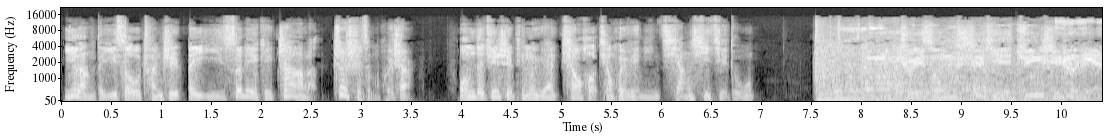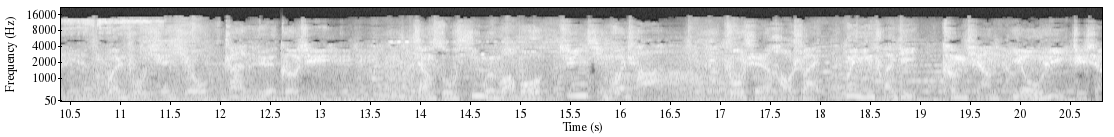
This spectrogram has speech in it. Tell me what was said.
伊朗的一艘船只被以色列给炸了，这是怎么回事？我们的军事评论员稍后将会为您详细解读。追踪世界军事热点，关注全球战略格局。江苏新闻广播军情观察，主持人郝帅为您传递铿锵有力之声。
